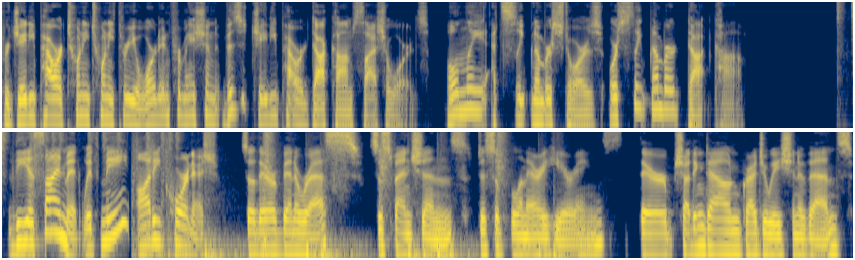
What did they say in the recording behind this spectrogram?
For JD Power 2023 award information, visit jdpower.com/awards. Only at Sleep Number stores or sleepnumber.com. The assignment with me, Audie Cornish. So there have been arrests, suspensions, disciplinary hearings. They're shutting down graduation events.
